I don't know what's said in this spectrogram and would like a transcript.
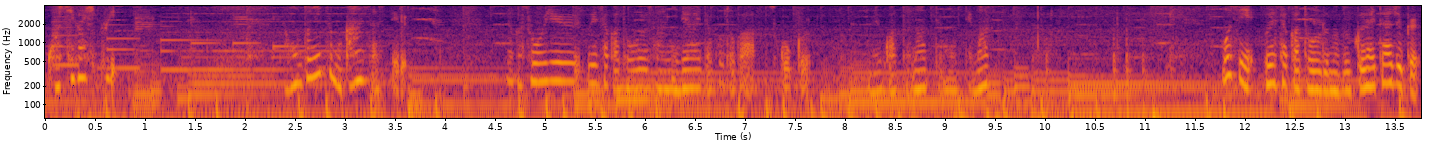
腰が低い。本当にいつも感謝してる。なんかそういう上坂徹さんに出会えたことがすごく良かったなって思ってます。もし上坂徹のブックライター塾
